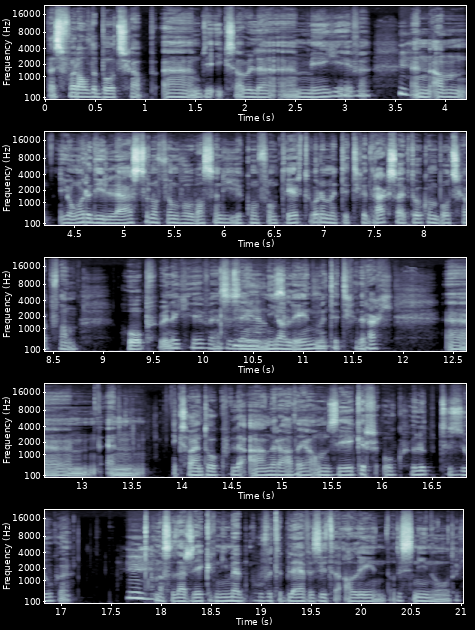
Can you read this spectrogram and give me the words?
Dat is vooral de boodschap uh, die ik zou willen uh, meegeven. Mhm. En aan jongeren die luisteren of jongvolwassenen die geconfronteerd worden met dit gedrag, zou ik ook een boodschap van hoop willen geven. Ze zijn niet alleen met dit gedrag. Uh, en ik zou het ook willen aanraden ja, om zeker ook hulp te zoeken. Mm. Dat ze daar zeker niet mee hoeven te blijven zitten alleen. Dat is niet nodig.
